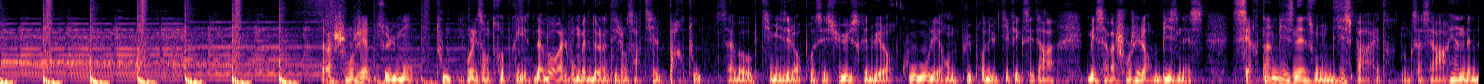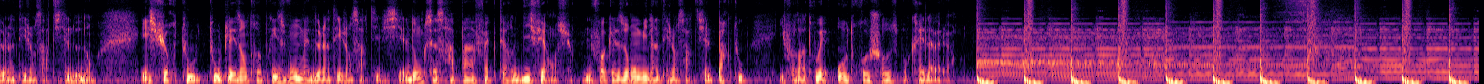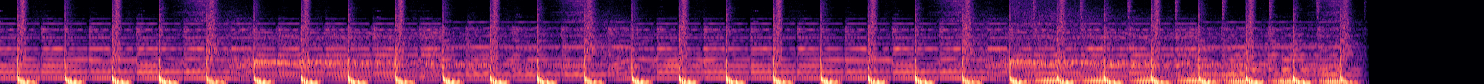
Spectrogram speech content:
Ça va changer absolument tout pour les entreprises. D'abord, elles vont mettre de l'intelligence artificielle partout. Ça va optimiser leurs processus, réduire leurs coûts, les rendre plus productifs, etc. Mais ça va changer leur business. Certains business vont disparaître, donc ça sert à rien de mettre de l'intelligence artificielle dedans. Et surtout, toutes les entreprises vont mettre de l'intelligence artificielle. Donc ce ne sera pas un facteur différenciant. Une fois qu'elles auront mis l'intelligence artificielle partout, il faudra trouver autre chose pour créer de la valeur.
